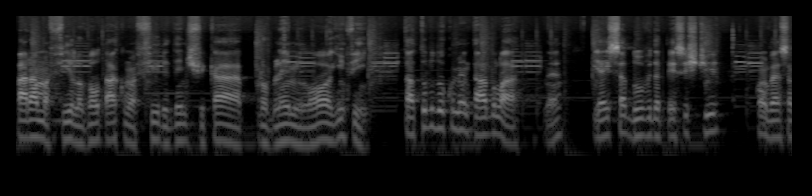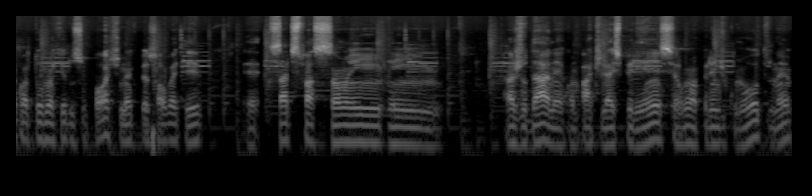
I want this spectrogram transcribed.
Parar uma fila, voltar com uma fila, identificar problema em log, enfim, tá tudo documentado lá, né? E aí, se a dúvida persistir, conversa com a turma aqui do suporte, né? Que o pessoal vai ter é, satisfação em, em, ajudar, né? Compartilhar experiência, um aprende com o outro, né?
